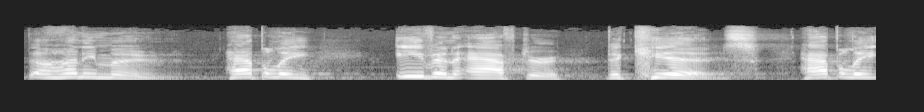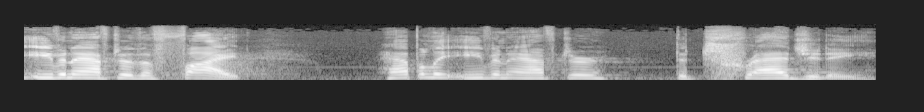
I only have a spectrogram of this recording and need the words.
the honeymoon. Happily Even After the kids. Happily Even After the fight. Happily Even After the tragedy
